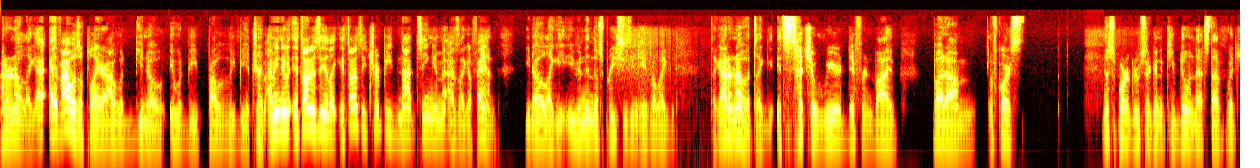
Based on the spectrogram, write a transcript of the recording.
I don't know. Like I, if I was a player, I would, you know, it would be probably be a trip. I mean, it, it's honestly like it's honestly trippy not seeing him as like a fan. You know, like even in those preseason games, I'm like, it's like I don't know. It's like it's such a weird, different vibe. But um, of course, the supporter groups are going to keep doing that stuff. Which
